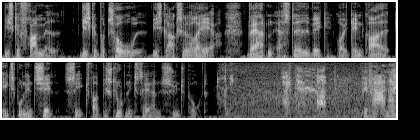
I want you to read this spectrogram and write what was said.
Vi skal fremad. Vi skal på toget. Vi skal accelerere. Verden er stadigvæk og i den grad eksponentiel set fra beslutningstagernes synspunkt. Hold da op. Bevar mig.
